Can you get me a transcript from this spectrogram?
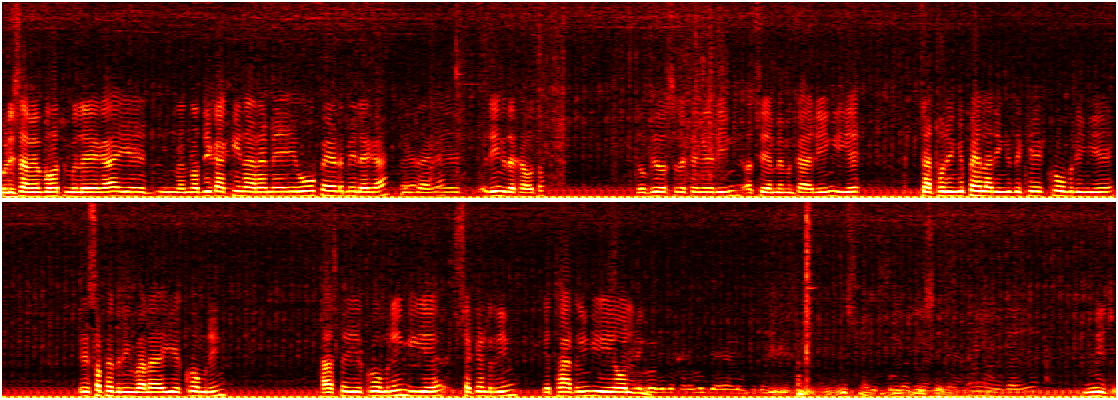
उड़ीसा में बहुत मिलेगा ये नदी का किनारे में ये वो पेड़ मिलेगा मिल जाएगा। ये रिंग दिखाओ तो। जो भी वर्ष देखेंगे रिंग अस्सी एम का रिंग ये चाठो रिंग पहला रिंग देखिए क्रोम रिंग ये। ये सफ़ेद रिंग वाला है ये क्रोम रिंग। फ़र्स्ट ये क्रोम रिंग ये सेकंड रिंग ये थर्ड रिंग ये ऑयल रिंग। इसमें नीचे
